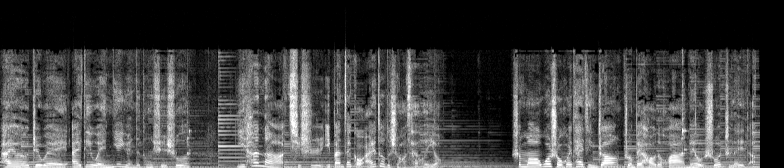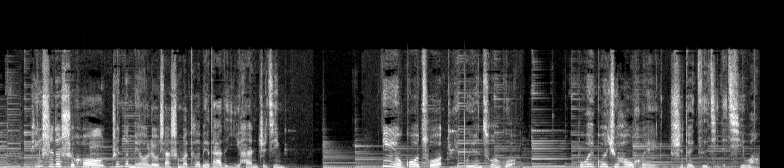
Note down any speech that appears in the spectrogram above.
还有这位 ID 为聂远的同学说，遗憾呢，其实一般在搞爱豆的时候才会有。什么握手会太紧张，准备好的话没有说之类的。平时的时候真的没有留下什么特别大的遗憾至今。宁有过错，也不愿错过。不为过去后悔，是对自己的期望。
